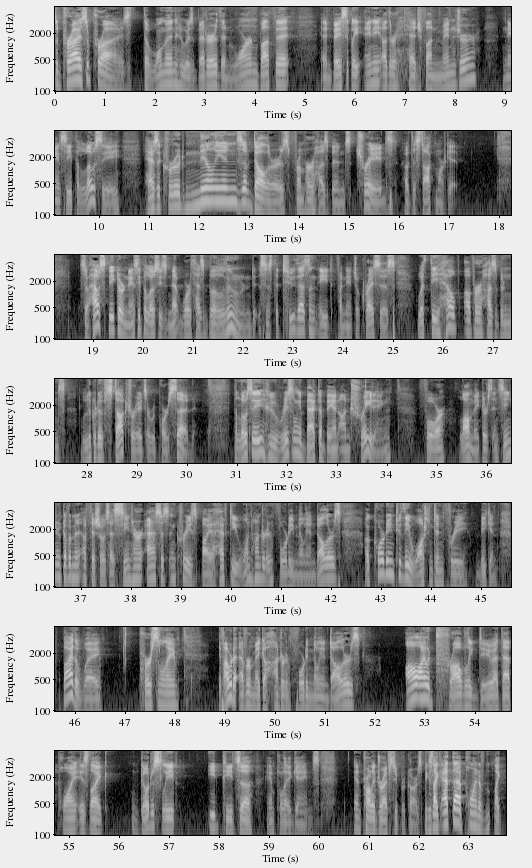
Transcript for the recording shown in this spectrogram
Surprise, surprise. The woman who is better than Warren Buffett and basically any other hedge fund manager, Nancy Pelosi, has accrued millions of dollars from her husband's trades of the stock market. So, House Speaker Nancy Pelosi's net worth has ballooned since the 2008 financial crisis with the help of her husband's lucrative stock trades, a report said. Pelosi, who recently backed a ban on trading for lawmakers and senior government officials, has seen her assets increase by a hefty $140 million, according to the Washington Free Beacon. By the way, personally, if I were to ever make $140 million, all I would probably do at that point is like go to sleep, eat pizza, and play games. And probably drive supercars. Because like at that point of like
